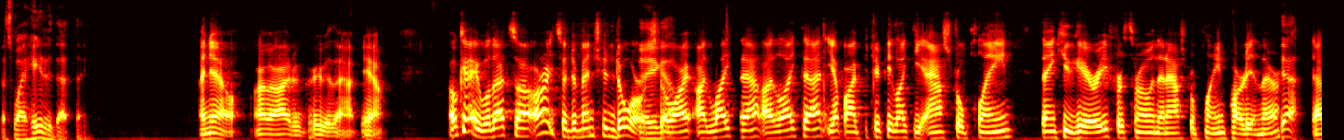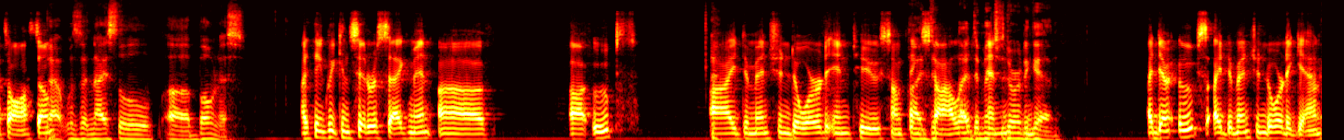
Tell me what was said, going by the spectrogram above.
that's why I hated that thing. I know. I, I'd agree with that. Yeah. Okay. Well, that's uh, all right. So Dimension Door. So. I, I like that. I like that. Yep. I particularly like the astral plane. Thank you, Gary, for throwing that astral plane part in there. Yeah. That's awesome. That was a nice little uh, bonus. I think we consider a segment of uh, oops. I dimension doored into something I, di- solid. I dimension doored again. I di- oops, I dimension doored again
